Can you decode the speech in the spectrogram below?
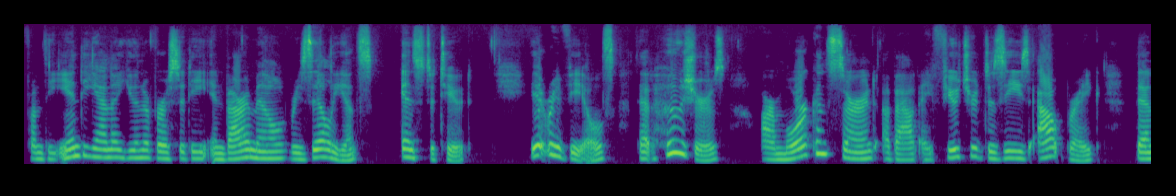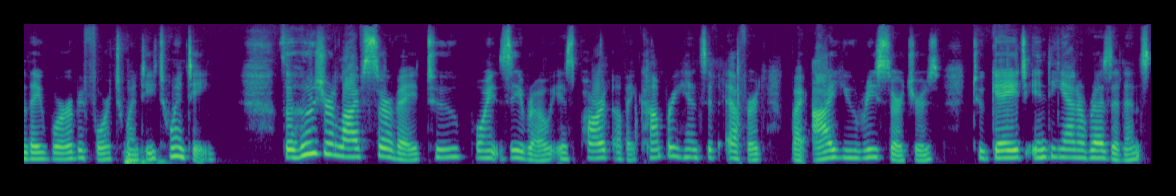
from the Indiana University Environmental Resilience Institute. It reveals that Hoosiers are more concerned about a future disease outbreak than they were before 2020. The Hoosier Life Survey 2.0 is part of a comprehensive effort by IU researchers to gauge Indiana residents'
